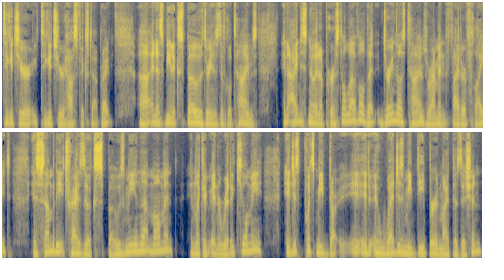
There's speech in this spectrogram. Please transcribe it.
to get your to get your house fixed up, right? Uh, and it's being exposed during these difficult times. And I just know in a personal level that during those times where I'm in fight or flight, if somebody tries to expose me in that moment, and like and ridicule me, it just puts me dark. It, it wedges me deeper in my position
